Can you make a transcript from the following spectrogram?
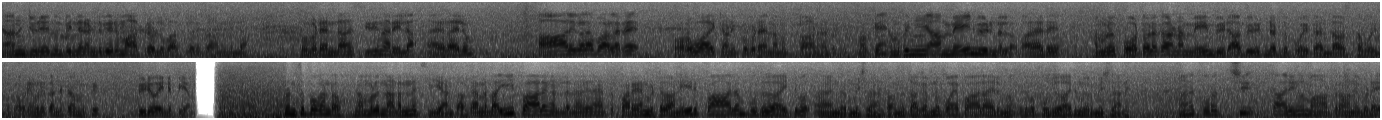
ഞാനും ജുനേദും പിന്നെ രണ്ടുപേരും മാത്രമേ ഉള്ളൂ. ബാക്കിയുള്ളവരും കാണുന്നില്ല. അപ്പോൾ ഇവിടെ എന്താണ് സ്ഥിതി എന്നറിയില്ല. ഏതായാലും ആളുകളെ വളരെ കുറവായിട്ടാണ് ഇപ്പോൾ ഇവിടെ നമുക്ക് കാണുന്നത്. ഓക്കെ നമുക്ക് ഇനി ആ മെയിൻ വീടുണ്ടല്ലോ. അതായത് നമ്മൾ ഫോട്ടോയിൽ കാണുന്ന മെയിൻ വീട് ആ വീടിന്റെ അടുത്ത് പോയി എന്താ അവസ്ഥ പോയി നോക്കാം. അവിടെ കൂടി കണ്ടിട്ട് നമുക്ക് വീഡിയോ വൈൻഡപ്പ് ചെയ്യാം. ഫ്രണ്ട്സ് ഇപ്പോൾ കണ്ടോ? നമ്മൾ നടന്ന് ചെയ്യാം കേട്ടോ കാരണം എന്താ ഈ പാലം കണ്ടില്ല? ഞാൻ നേരത്തെ പറയാൻ വിട്ടതാണ്. ഈ ഒരു പാലം പുതുതായിട്ട് നിർമ്മിച്ചതാണ് കേട്ടോ അന്ന് തകർന്നു പോയ പാലമായിരുന്നു ഇതിപ്പോൾ പുതുതായിട്ട് നിർമ്മിച്ചതാണ്. അങ്ങനെ കുറച്ച് കാര്യങ്ങൾ മാത്രമാണ് ഇവിടെ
